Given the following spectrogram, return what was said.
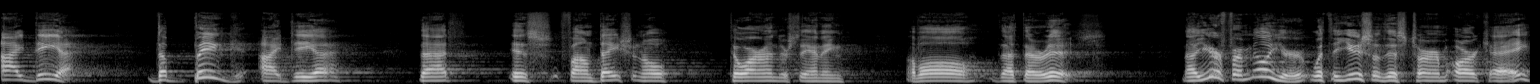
idea, the big idea that is foundational to our understanding of all that there is. Now, you're familiar with the use of this term arche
